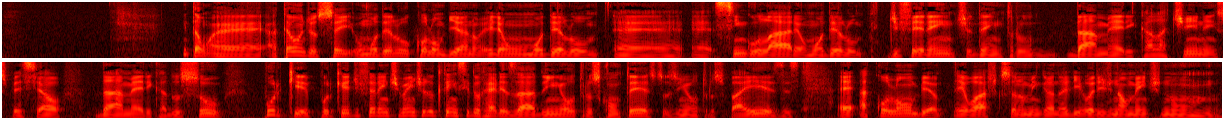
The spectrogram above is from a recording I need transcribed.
Então, é, até onde eu sei, o modelo colombiano ele é um modelo é, é, singular, é um modelo diferente dentro da América Latina, em especial da América do Sul. Por quê? Porque, diferentemente do que tem sido realizado em outros contextos, em outros países, é, a Colômbia, eu acho que, se eu não me engano, ali originalmente num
